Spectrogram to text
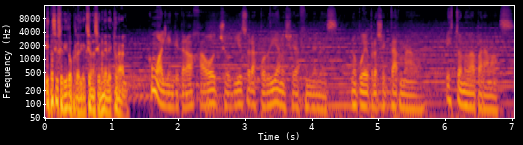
Espacio cedido por la Dirección Nacional Electoral. ¿Cómo alguien que trabaja 8 o 10 horas por día no llega a fin de mes? No puede proyectar nada. Esto no da para más.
